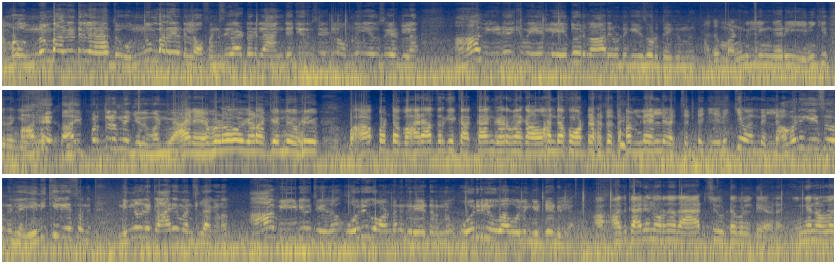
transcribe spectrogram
നമ്മൾ ഒന്നും പറഞ്ഞിട്ടില്ല അതിനകത്ത് ഒന്നും പറഞ്ഞിട്ടില്ല. ഒഫൻസീവ് ആയിട്ട് ഒരു ലാംഗ്വേജ് യൂസ് ചെയ്തിട്ടില്ല ഒന്നും യൂസ് ചെയ്തിട്ടില്ല. ആ വീഡിയോയ്ക്ക് പേരിൽ ഏതൊരു ഒരു നാറി കൊണ്ട് കേസ് കൊടുത്തേക്കുന്നു. അത് മൺമില്ലിയും കയറി എനിക്ക് ഇത്രയും ഞാൻ എവിടോ കിടക്കുന്ന ഒരു പാവപ്പെട്ട പാരാത്രക്ക് കക്കാൻ കയറുന്ന കള്ളാന്റെ ഫോട്ടോ എടുത്ത് തമിഴിൽ വെച്ചിട്ട് എനിക്ക് വന്നില്ല. അവന് കേസ് വന്നില്ല എനിക്ക് കേസ് വന്നില്ല. നിങ്ങളൊരു കാര്യം മനസ്സിലാക്കണം ആ വീഡിയോ ചെയ്ത ഒരു കോണ്ടന്റ് ക്രിയേറ്ററിന് ഒരു രൂപ പോലും കിട്ടിയിട്ടില്ല. അത് കാര്യം എന്ന് പറഞ്ഞത് ആഡ് സ്യൂട്ടബിലിറ്റി ആണ്. ഇങ്ങനെയുള്ള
